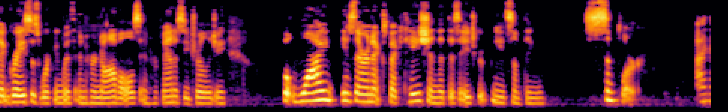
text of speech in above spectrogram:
that Grace is working with in her novels, in her fantasy trilogy. But why is there an expectation that this age group needs something simpler? I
